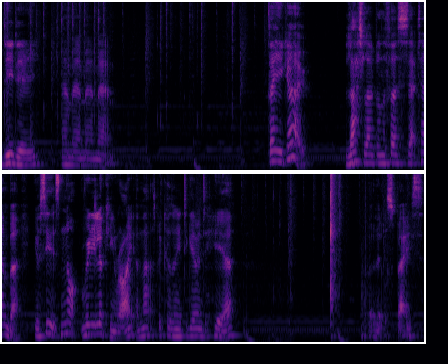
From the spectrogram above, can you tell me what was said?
dd mmm. There you go last logged on the 1st of September. You'll see it's not really looking right, and that's because I need to go into here, put a little space.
